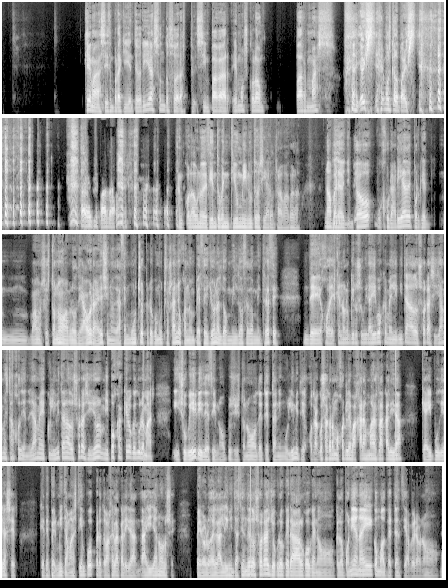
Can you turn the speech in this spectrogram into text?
¿Qué más? Dicen por aquí. En teoría son dos horas sin pagar. Hemos colado un par más. Ay, Hemos colado par. A ver qué pasa. Han colado uno de 121 minutos y ha. No, pero yo juraría de porque, mm, vamos, esto no hablo de ahora, ¿eh? sino de hace muchos, pero con muchos años, cuando empecé yo en el 2012-2013, de, joder, es que no lo quiero subir a iVoox que me limitan a dos horas y ya me están jodiendo, ya me limitan a dos horas y yo mi podcast quiero que dure más. Y subir y decir, no, pues esto no detecta ningún límite. Otra cosa que a lo mejor le bajara más la calidad, que ahí pudiera ser, que te permita más tiempo, pero te baje la calidad. Ahí ya no lo sé. Pero lo de la limitación de dos horas, yo creo que era algo que no, que lo ponían ahí como advertencia, pero no.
